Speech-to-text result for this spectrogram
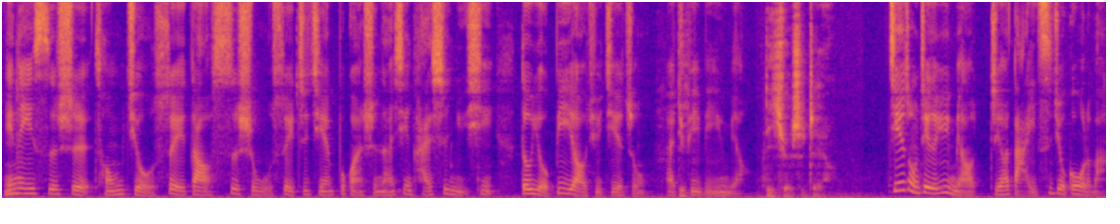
您的意思是从九岁到四十五岁之间，不管是男性还是女性，都有必要去接种 HPV 疫苗？的确是这样。接种这个疫苗，只要打一次就够了吗？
